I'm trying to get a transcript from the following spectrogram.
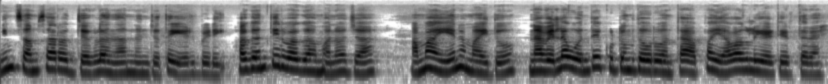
ನಿಮ್ಮ ಸಂಸಾರದ ಜಗಳನ ನನ್ನ ಜೊತೆ ಹೇಳ್ಬೇಡಿ. ಹಾಗಂತಿರುವಾಗ ಮನೋಜ, ಅಮ್ಮ, ಏನಮ್ಮ ಇದು? ನಾವೆಲ್ಲ ಒಂದೇ ಕುಟುಂಬದವರು ಅಂತ ಅಪ್ಪ ಯಾವಾಗಲೂ ಹೇಳ್ತಿರ್ತಾರೆ.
